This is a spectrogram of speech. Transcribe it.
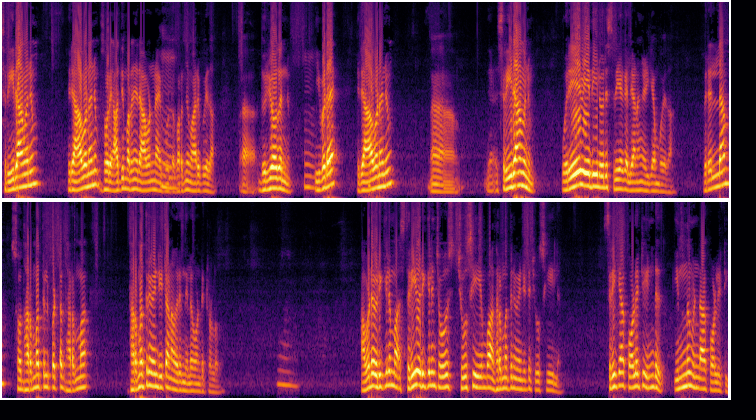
ശ്രീരാമനും രാവണനും സോറി ആദ്യം പറഞ്ഞ രാവണനായിപ്പോട്ടെ പറഞ്ഞു മാറിപ്പോയതാ. ദുര്യോധനും ഇവിടെ രാവണനും ശ്രീരാമനും ഒരേ വേദിയിൽ ഒരു സ്ത്രീയെ കല്യാണം കഴിക്കാൻ പോയതാ. ഇവരെല്ലാം സ്വധർമ്മത്തിൽപ്പെട്ട ധർമ്മ ധർമ്മത്തിന് വേണ്ടിയിട്ടാണ് അവർ നിലകൊണ്ടിട്ടുള്ളത്. അവിടെ ഒരിക്കലും സ്ത്രീ ഒരിക്കലും ചോസ് ചൂസ് ചെയ്യുമ്പോൾ അധർമ്മത്തിന് വേണ്ടിയിട്ട് ചൂസ് ചെയ്യില്ല. സ്ത്രീക്ക് ആ ക്വാളിറ്റി ഉണ്ട്. ഇന്നും ഉണ്ട് ആ ക്വാളിറ്റി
